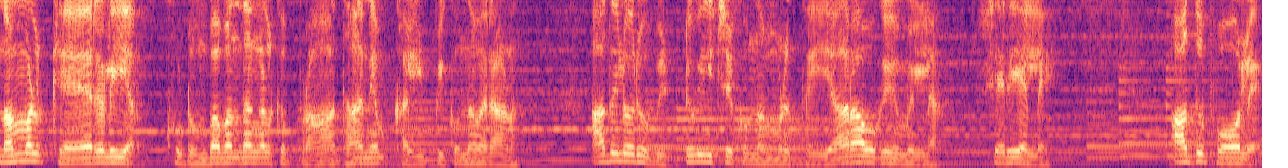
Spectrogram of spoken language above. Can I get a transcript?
നമ്മൾ കേരളീയർ കുടുംബ ബന്ധങ്ങൾക്ക് പ്രാധാന്യം കൽപ്പിക്കുന്നവരാണ്. അതിലൊരു വിട്ടുവീഴ്ചയ്ക്കും നമ്മൾ തയ്യാറാവുകയുമില്ല. ശരിയല്ലേ? അതുപോലെ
